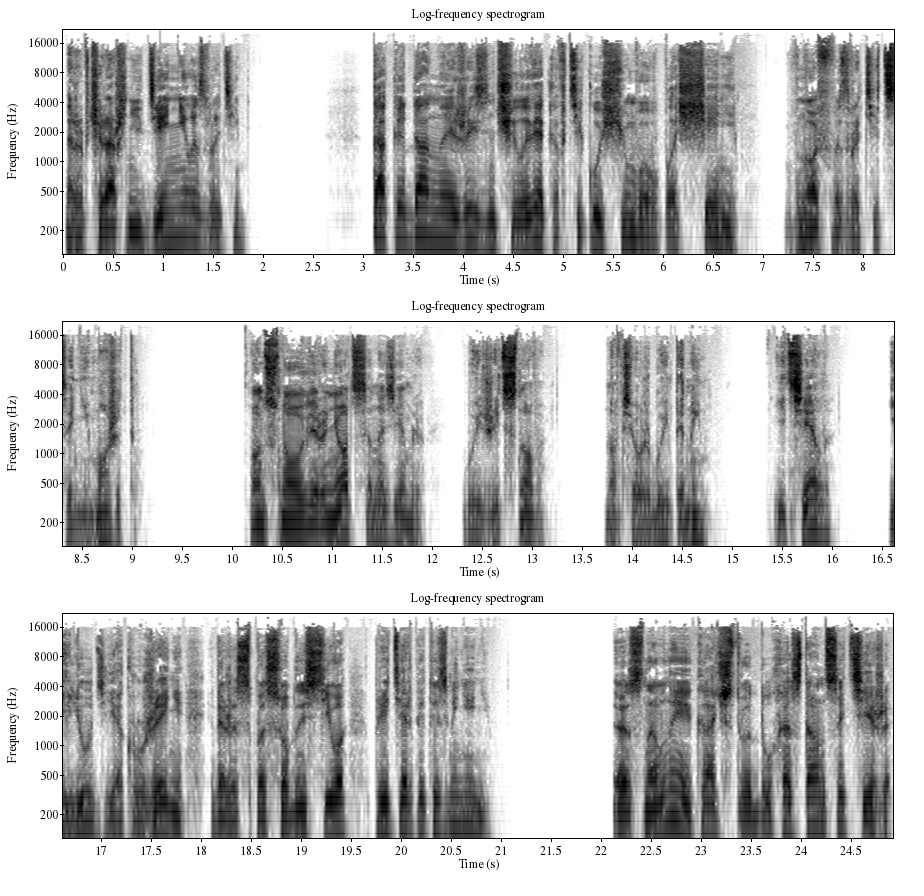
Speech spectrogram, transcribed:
Даже вчерашний день невозвратим. Так и данная жизнь человека в текущем его воплощении вновь возвратиться не может. Он снова вернется на землю, будет жить снова, но все уже будет иным. И тело, и люди, и окружение, и даже способность его претерпит изменения. Основные качества духа останутся те же,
